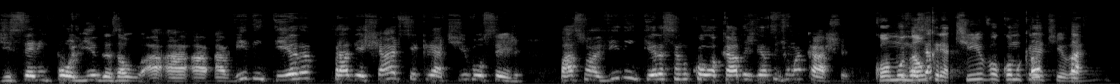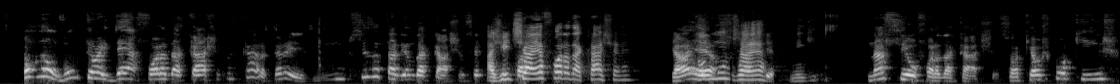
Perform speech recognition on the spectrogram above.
de serem polidas a, a, a vida inteira para deixar de ser criativo, ou seja, passam a vida inteira sendo colocadas dentro de uma caixa. Como não criativo ou como criativo, é? Não, não, vamos ter uma ideia fora da caixa. Cara, peraí, não precisa estar dentro da caixa. Você a gente tá... já é fora da caixa, né? Já Todo é. Todo mundo já é. Ninguém... Nasceu fora da caixa. Só que aos pouquinhos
